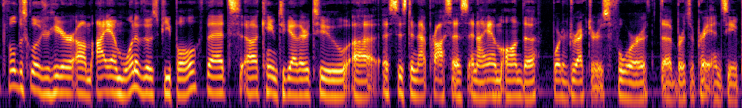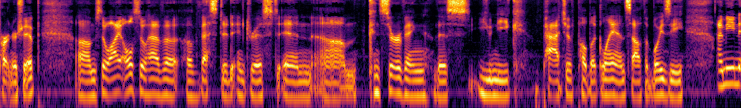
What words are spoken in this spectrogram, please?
full disclosure here, um, I am one of those people that uh, came together to uh, assist in that process, and I am on the board of directors for the Birds of Prey NCA partnership. Um, so I also have a, a vested interest in um, conserving this unique patch of public land south of Boise. I mean,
